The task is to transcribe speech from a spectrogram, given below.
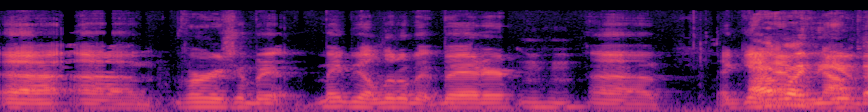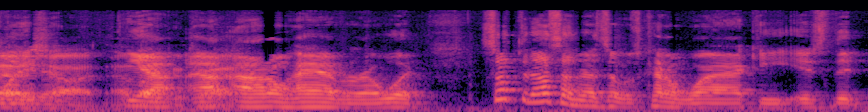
uh, um, version, but maybe a little bit better. Uh, again, I'd like to not give that a it. shot. I'd yeah, like to try it. I, I don't have her. I would. Something else I noticed that was kind of wacky is that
